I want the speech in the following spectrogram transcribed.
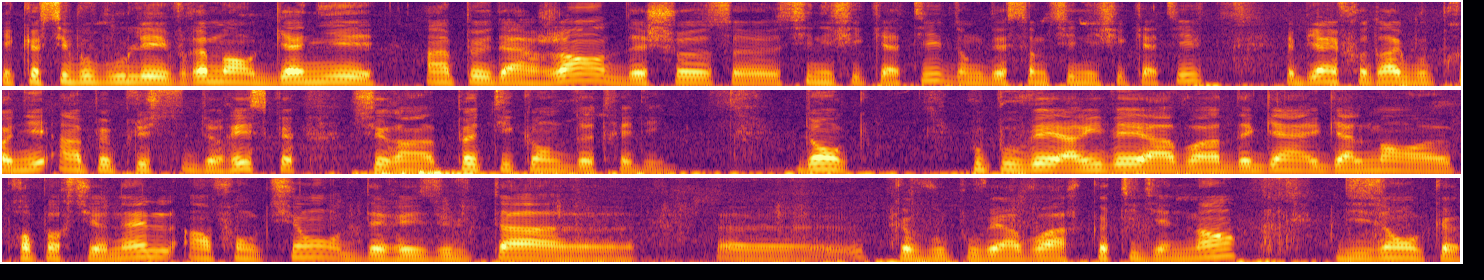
et que si vous voulez vraiment gagner un peu d'argent, des choses euh, significatives, donc des sommes significatives, eh bien il faudra que vous preniez un peu plus de risques sur un petit compte de trading. Donc vous pouvez arriver à avoir des gains également euh, proportionnels en fonction des résultats euh, que vous pouvez avoir quotidiennement. Disons que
